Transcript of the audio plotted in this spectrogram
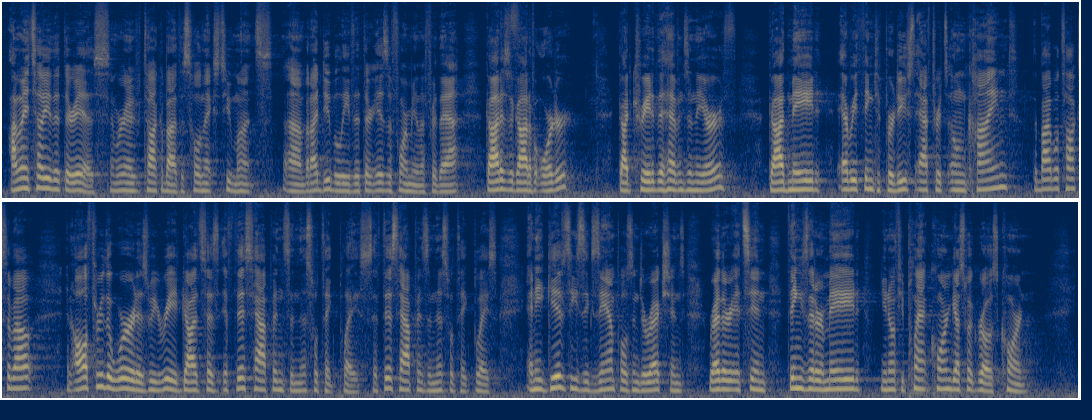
I'm going to tell you that there is, and we're going to talk about this whole next two months. Um, but I do believe that there is a formula for that. God is a God of order. God created the heavens and the earth. God made everything to produce after its own kind, the Bible talks about. And all through the word, as we read, God says, if this happens, then this will take place. If this happens, then this will take place. And he gives these examples and directions, whether it's in things that are made. You know, if you plant corn, guess what grows? Corn.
